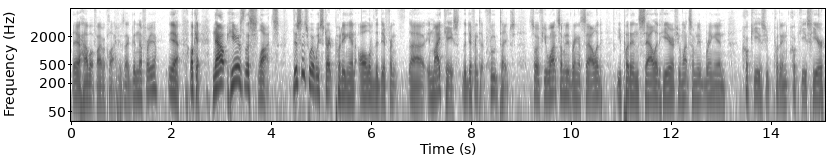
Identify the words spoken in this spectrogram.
There, how about 5 o'clock? Is that good enough for you? Yeah. Okay, now here's the slots. This is where we start putting in all of the different, uh, in my case, the different food types. So if you want somebody to bring a salad, you put in salad here. If you want somebody to bring in cookies, you put in cookies here.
